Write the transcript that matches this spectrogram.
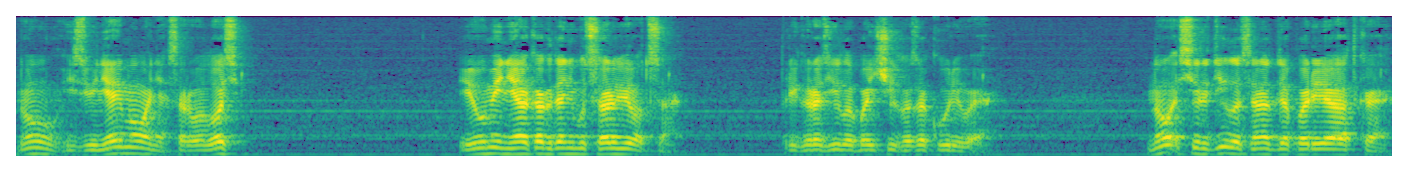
Ну, извиняй, маманя, сорвалось. И у меня когда-нибудь сорвется, пригрозила бойчиха, закуривая. Но сердилась она для порядка.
